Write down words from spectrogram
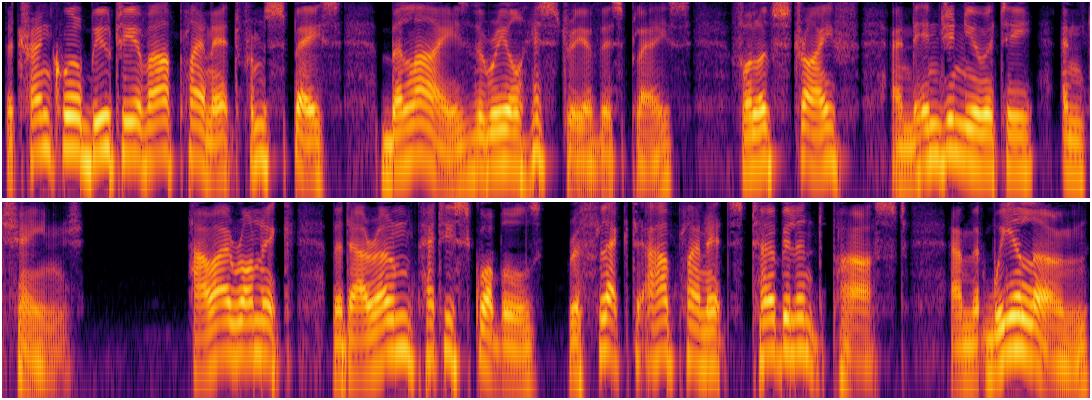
The tranquil beauty of our planet from space belies the real history of this place, full of strife and ingenuity and change. How ironic that our own petty squabbles reflect our planet's turbulent past, and that we alone,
